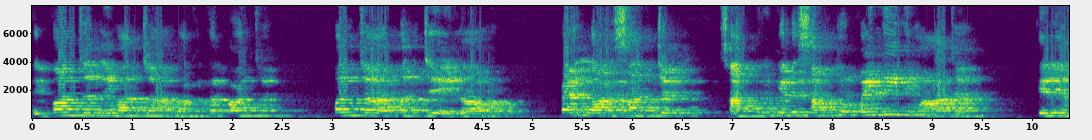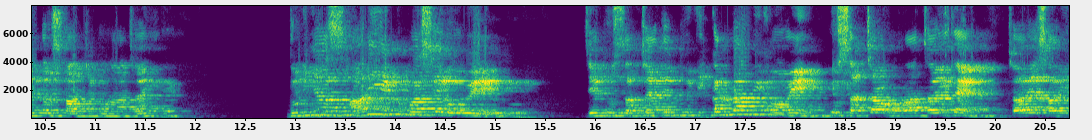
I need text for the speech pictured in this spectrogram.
ਤੇ ਪੰਜ ਨਿਮਾਜ਼ਾਂ ਵਕਤ ਪੰਜ, ਪੰਜਾ ਪੰਜੇ ਨਾਮ ਪਹਿਲਾ ਸੱਚ ਸਤਿਗੁਰੂ ਕਹਿੰਦੇ ਸਭ ਤੋਂ ਪਹਿਲੀ ਨਿਮਾਜ਼ ਤੇਰੇ ਅੰਦਰ ਸੱਚ ਹੋਣਾ ਚਾਹੀਦਾ। ਦੁਨੀਆ ਸਾਰੀ ਇੱਕ ਪਾਸੇ ਹੋਵੇ, ਜੇ ਤੂੰ ਸੱਚਾ ਤੇ ਤੂੰ ਇਕੱਲਾ ਵੀ ਹੋਵੇਂ, ਤੂੰ ਸੱਚਾ ਹੋਣਾ ਚਾਹੀਦਾ ਚਾਹੇ ਸਾਰੀ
